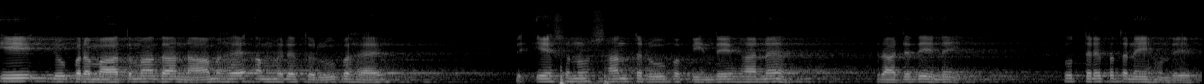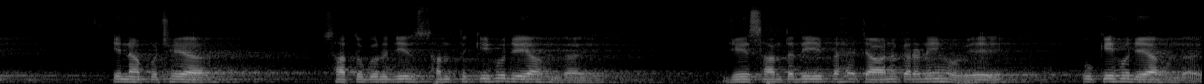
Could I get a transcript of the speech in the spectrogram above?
ਇਹ ਜੋ ਪ੍ਰਮਾਤਮਾ ਦਾ ਨਾਮ ਹੈ, ਅੰਮ੍ਰਿਤ ਰੂਪ ਹੈ, ਤੇ ਇਸ ਨੂੰ ਸੰਤ ਰੂਪ ਪੀਂਦੇ ਹਨ, ਰੱਜਦੇ ਨਹੀਂ, ਉਹ ਤ੍ਰਿਪਤ ਨਹੀਂ ਹੁੰਦੇ। ਇਹ ਨਾ ਪੁੱਛਿਆ ਸਤਿਗੁਰੂ ਜੀ, ਸੰਤ ਕਿਹੋ ਜਿਹਾ ਹੁੰਦਾ ਹੈ ਜੇ ਸੰਤ ਦੀ ਪਹਿਚਾਨ ਕਰਨੀ ਹੋਵੇ, ਉਹ ਕਿਹੋ ਜਿਹਾ ਹੁੰਦਾ ਏ?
